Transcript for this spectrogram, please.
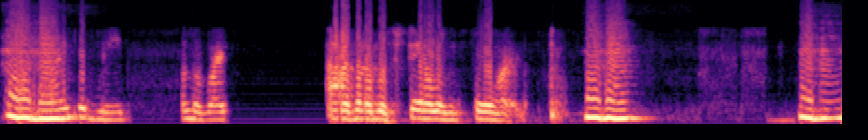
mm-hmm. reminded me on the right as I was failing forward. Mm-hmm. Mm-hmm.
